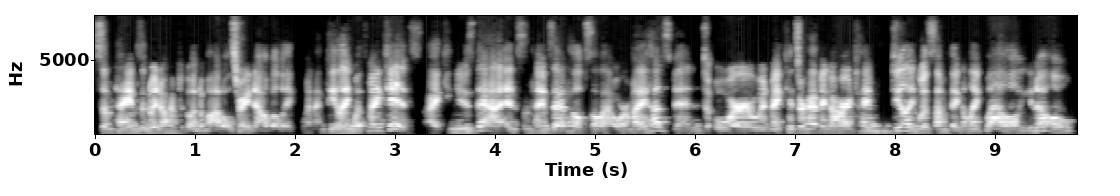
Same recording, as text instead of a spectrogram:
sometimes, and we don't have to go into models right now, but like when I'm dealing with my kids, I can use that. And sometimes that helps a lot, or my husband, or when my kids are having a hard time dealing with something, I'm like, well, you know,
